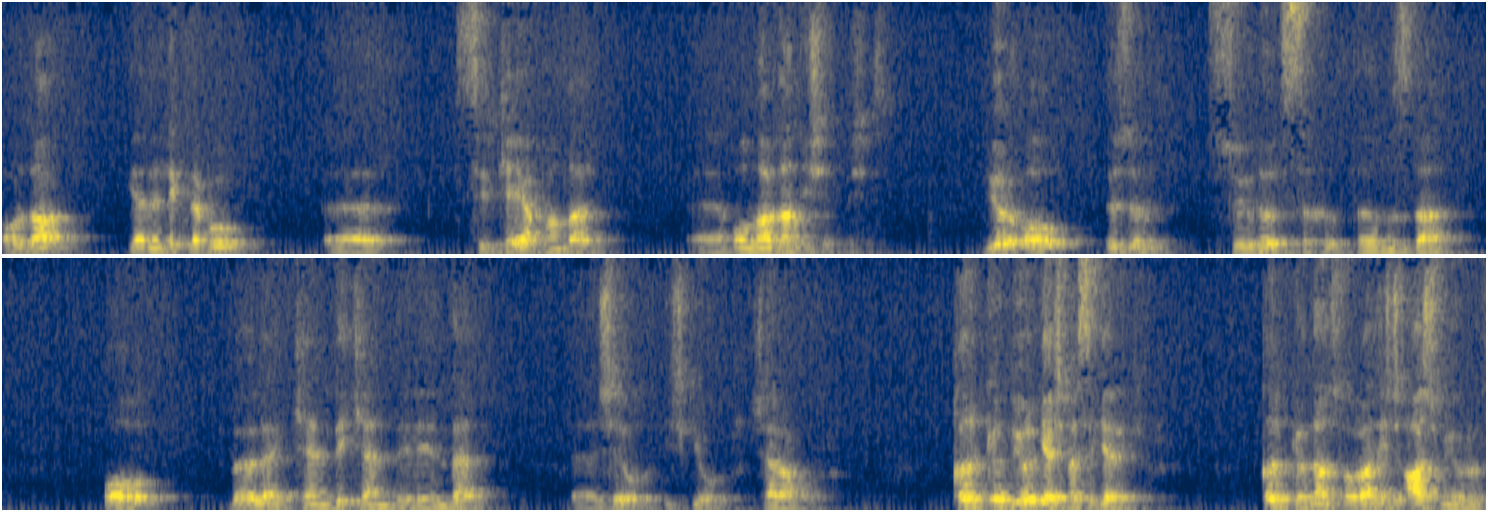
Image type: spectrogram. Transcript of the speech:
orada genellikle bu e, sirke yapanlar onlardan işitmişiz. Diyor o üzüm suyunu sıktığımızda o böyle kendi kendiliğinden e, şey olur, içki olur, şarap olur. 40 gün diyor geçmesi gerekiyor. 40 günden sonra hiç açmıyoruz,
